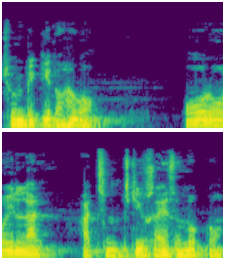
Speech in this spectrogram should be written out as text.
준비 기도하고 5월 5일 날 아침 기숙사에서 먹고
